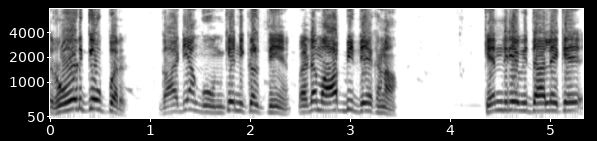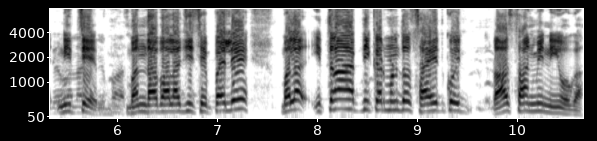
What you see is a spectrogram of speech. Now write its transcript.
रोड के ऊपर गाड़ियाँ घूम के निकलती हैं। मैडम आप भी देखना। केंद्रीय विद्यालय के नीचे बंदा बालाजी से पहले मतलब इतना अतिक्रमण तो शायद कोई राजस्थान में नहीं होगा।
